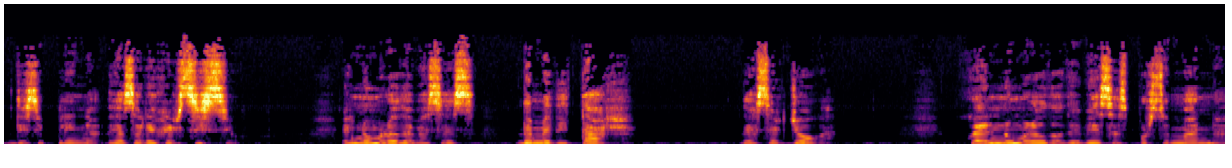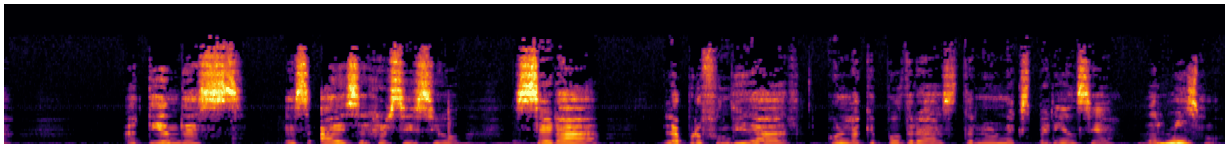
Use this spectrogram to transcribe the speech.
disciplina, de hacer ejercicio. El número de veces de meditar, de hacer yoga. ¿Cuál número de veces por semana atiendes a ese ejercicio será la profundidad con la que podrás tener una experiencia del mismo.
